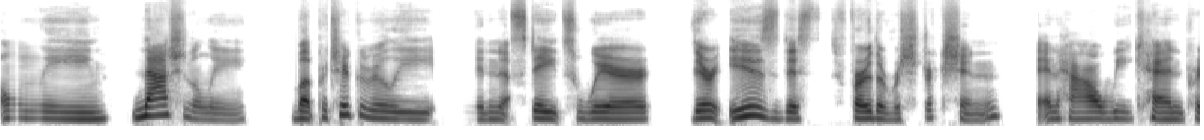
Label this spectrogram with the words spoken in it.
only nationally, but particularly in states where there is this further restriction and how we can pr-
